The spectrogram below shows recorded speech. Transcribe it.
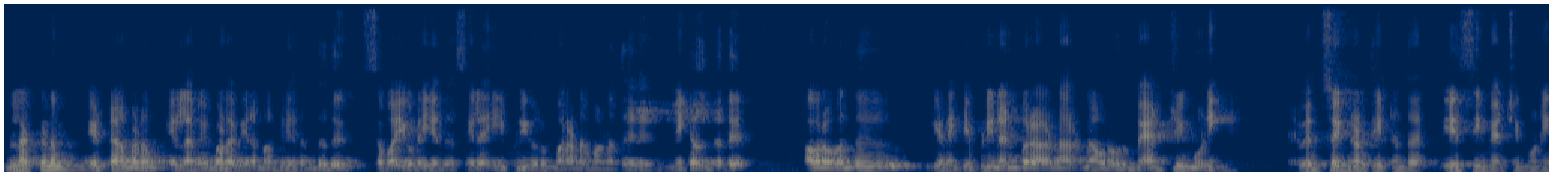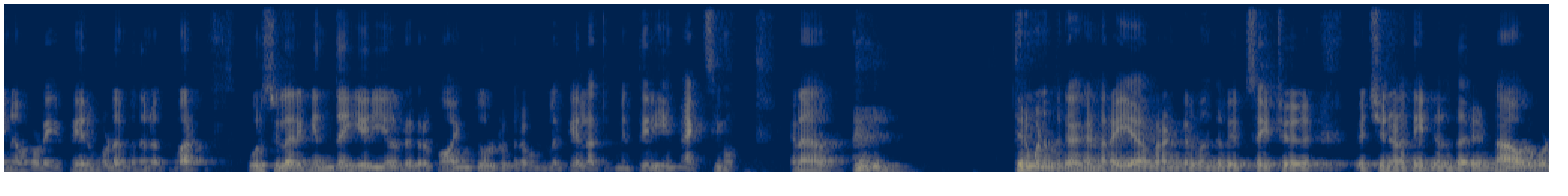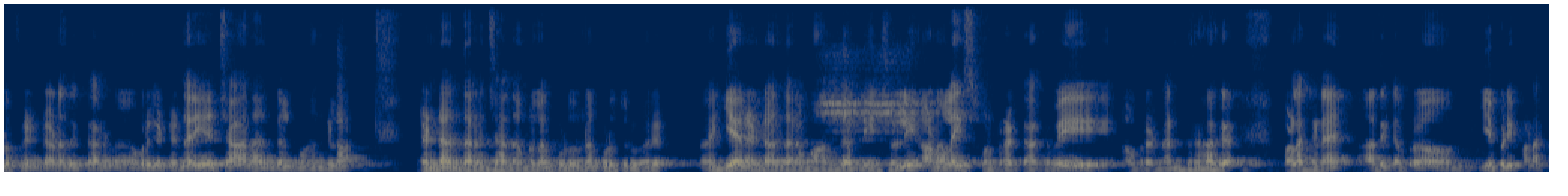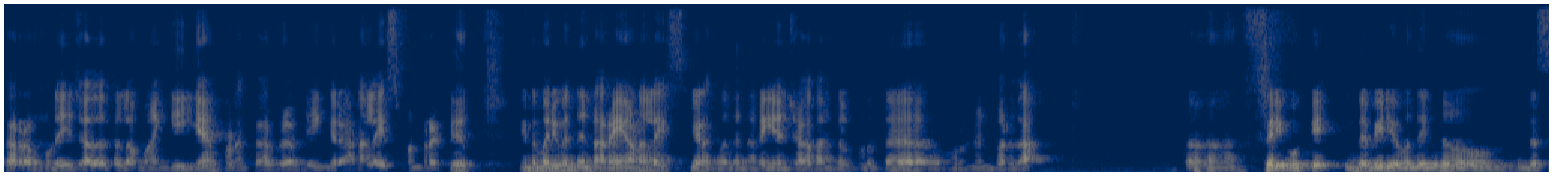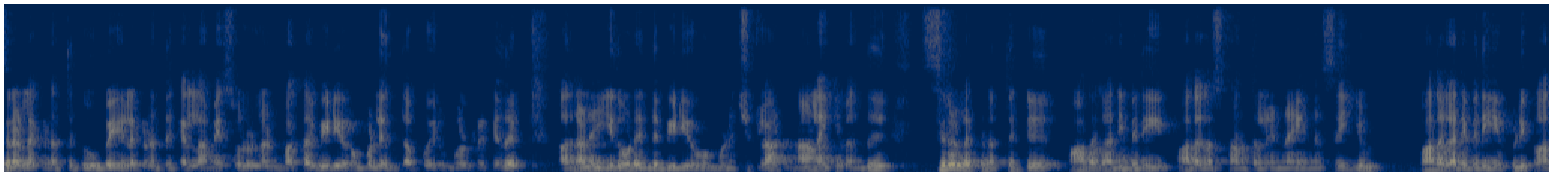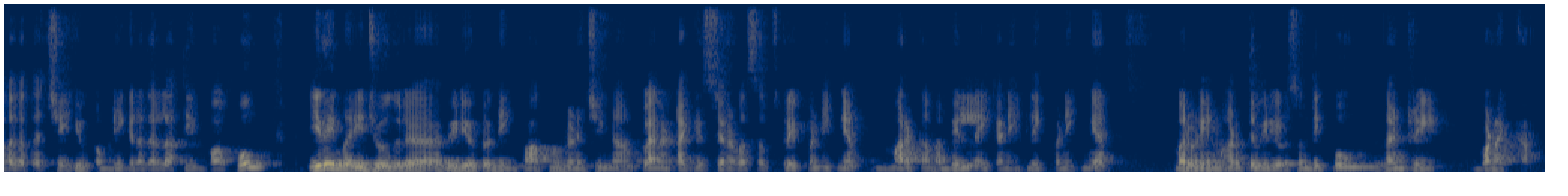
லக்னம் எட்டாம் இடம் எல்லாமே பலவீனமாக இருந்தது. செவ்வாயுடைய திசையில இப்படி ஒரு மரணமானது நிகழ்ந்தது. அவரை வந்து எனக்கு எப்படி நண்பர் ஆனாருன்னா அவர் ஒரு மேட்ரிமோனி வெப்சைட் நடத்திட்டு இருந்தார். ஏசி மேட்ரிமோனின்னு அவருடைய பேரும் கூட மிதனகுமார். ஒரு சிலருக்கு இந்த ஏரியாவில் இருக்கிற கோயம்புத்தூர் இருக்கிறவங்களுக்கு எல்லாத்துக்குமே தெரியும் மேக்சிமம் ஏன்னா திருமணத்துக்காக நிறைய வரன்கள் வந்து வெப்சைட்டு வச்சு நடத்திட்டு இருந்தார். நான் அவர் கூட ஃப்ரெண்ட் ஆனது காரணம் அவர்கிட்ட நிறைய ஜாதகங்கள் வாங்கலாம். ரெண்டாம் தரம் ஜாதகமெல்லாம் கொடுன்னா கொடுத்துருவாரு. ஏன் ரெண்டாம் தரம் ஆகுது அப்படின்னு சொல்லி அனலைஸ் பண்ணுறதுக்காகவே அவரை நண்பராக பழகினேன். அதுக்கப்புறம் எப்படி பணக்காரவங்களுடைய ஜாதகத்தெல்லாம் வாங்கி ஏன் பணக்காரர் அப்படிங்கிற அனலைஸ் பண்ணுறக்கு இந்த மாதிரி வந்து நிறைய அனலைஸ்க்கு எனக்கு வந்து நிறைய ஜாதகங்கள் கொடுத்த ஒரு நண்பர் தான். சரி ஓகே. இந்த வீடியோ வந்து இன்னும் இந்த சிற லக்கணத்துக்கு உபய லக்கணத்துக்கு எல்லாமே சொல்லலாம்னு பார்த்தா வீடியோ ரொம்ப லென்த்தாக போயிரும் போல் இருக்குது. அதனால இதோட இந்த வீடியோவை முடிச்சுக்கலாம். நாளைக்கு வந்து சிற லக்கணத்துக்கு பாதகாதிபதி பாதகஸ்தானத்தில் நின்னா என்ன செய்யும்? பாதகாதிபதி எப்படி பாதகத்தை செய்யும்? அப்படிங்கிறத எல்லாத்தையும் பார்ப்போம். இதே மாதிரி ஜோதிட வீடியோக்கள் நீங்கள் பார்க்கணும்னு நினச்சிங்கன்னா பிளானட் டாக்கிஸ் சேனலை சப்ஸ்கிரைப் பண்ணிக்கங்க. மறக்காமல் பெல் ஐக்கானை கிளிக் பண்ணிக்கங்க. மறுபடியும் நம்ம அடுத்த வீடியோவில் சந்திப்போம். நன்றி. வணக்கம்.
